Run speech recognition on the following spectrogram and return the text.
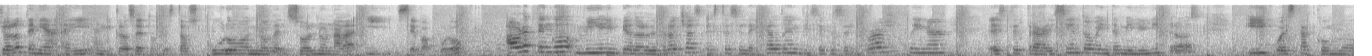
yo lo tenía ahí en mi closet donde está oscuro, no del sol, no nada y se evaporó. Ahora tengo mi limpiador de brochas, este es el de Helden, dice que es el Brush Cleaner. Este trae 120 mililitros y cuesta como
